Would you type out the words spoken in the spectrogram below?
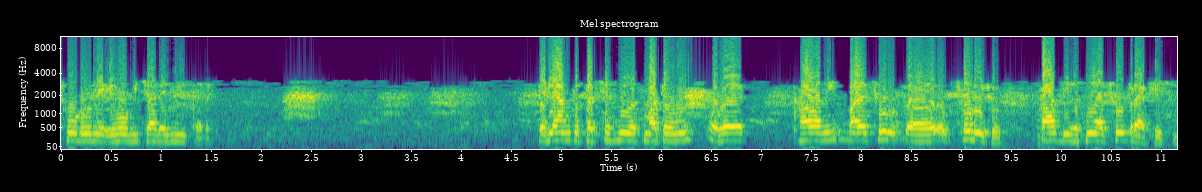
છોડું ને એવો વિચાર એ નહીં કરે. એટલે આમ કે પચીસ દિવસ માટે હું હવે ખાવાની, મારે છોડું છું. પાંચ દિવસની આ છૂટ રાખી છે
